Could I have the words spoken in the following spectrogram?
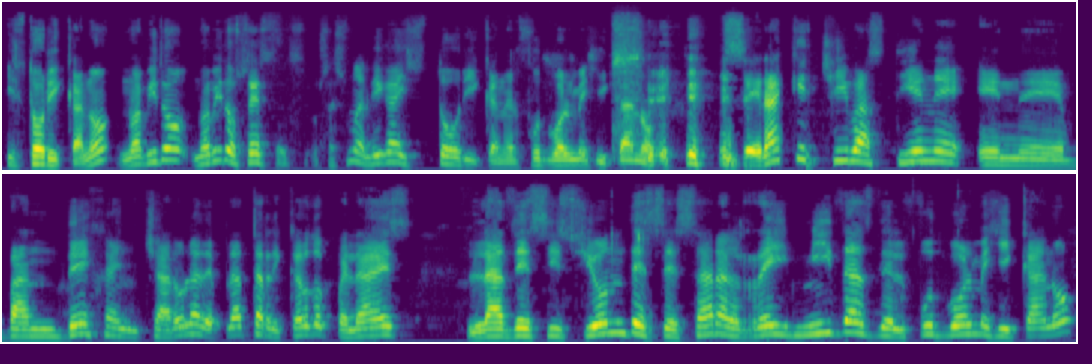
histórica, ¿no? No ha habido, no ha habido ceses, o sea, es una liga histórica en el fútbol mexicano. ¿Será que Chivas tiene en eh, bandeja, en charola de plata, Ricardo Peláez, la decisión de cesar al rey Midas del fútbol mexicano?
